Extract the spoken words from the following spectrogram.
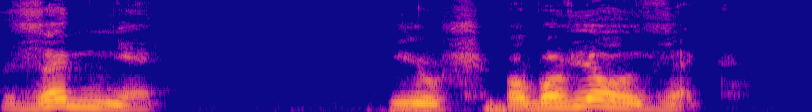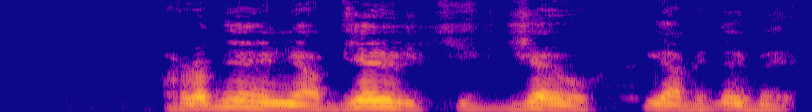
Ze mnie już obowiązek robienia wielkich dzieł jak gdyby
